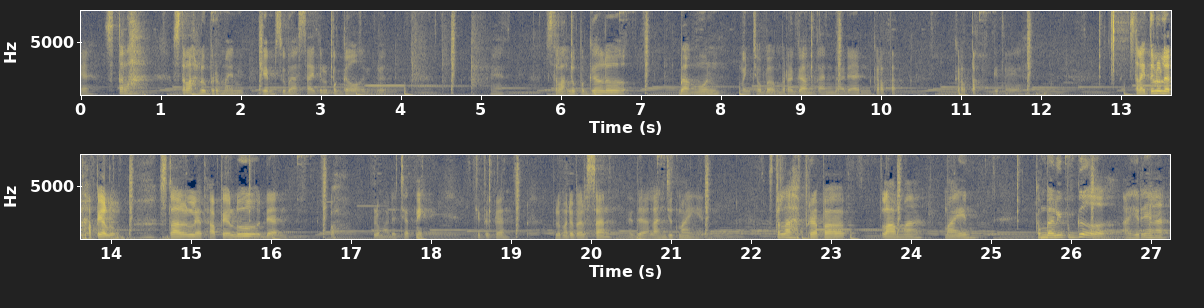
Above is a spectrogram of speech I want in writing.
ya. Setelah setelah lu bermain game subasa itu lu pegel gitu. Ya. Setelah lu pegel lu bangun mencoba meregangkan badan keretak keretak gitu ya. Setelah itu lu lihat HP lu. Setelah lu lihat HP lu dan oh belum ada chat nih gitu kan. Belum ada balasan ada lanjut main. Setelah berapa lama main kembali pegel. Akhirnya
